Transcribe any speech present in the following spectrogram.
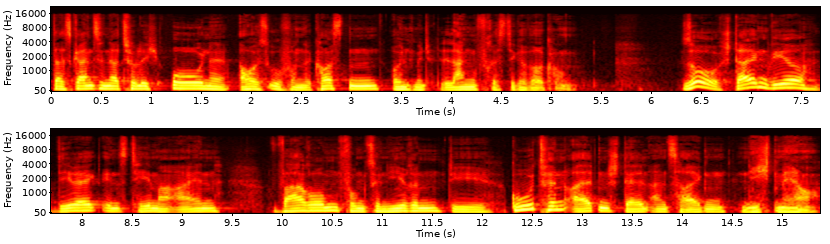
das Ganze natürlich ohne ausufernde Kosten und mit langfristiger Wirkung. So, steigen wir direkt ins Thema ein. Warum funktionieren die guten alten Stellenanzeigen nicht mehr?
